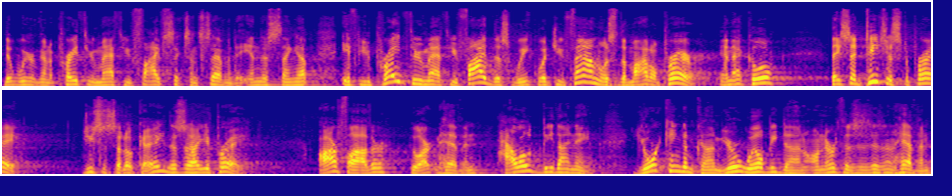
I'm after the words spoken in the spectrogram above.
that we were going to pray through Matthew 5, 6, and 7 to end this thing up. If you prayed through Matthew 5 this week, what you found was the model prayer. Isn't that cool? They said, Teach us to pray. Jesus said, Okay, this is how you pray Our Father, who art in heaven, hallowed be thy name. Your kingdom come, your will be done on earth as it is in heaven.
